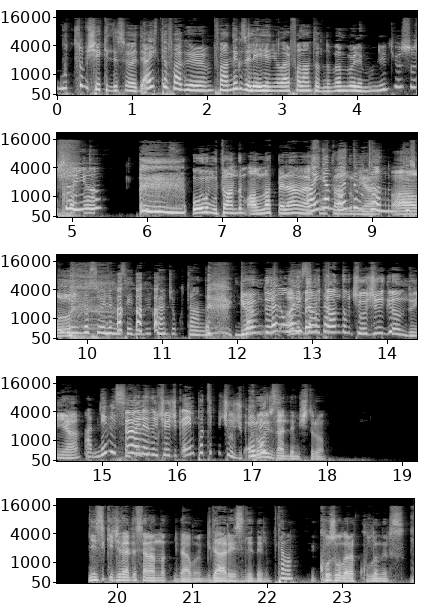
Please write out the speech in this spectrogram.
mutlu bir şekilde söyledi. Ay ilk defa görüyorum falan ne güzel eğleniyorlar falan tadında. Ben böyle mi? Ne diyorsun sen ya? Oğlum utandım. Allah belanı versin Aynen ben de utandım ya. utandım. Allah. Keşke yayında söylemeseydim. Gürkan çok utandı. Gömdün. ben olayı hani ben zaten- utandım çocuğu gömdün ya. Abi ne bilsin Öyle çocuk- bir çocuk. Empatik bir çocuktur. Evet. O yüzden demiştir o. Nezik gecelerde sen anlat bir daha bunu. Bir daha rezil edelim. Tamam. Koz olarak kullanırız.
